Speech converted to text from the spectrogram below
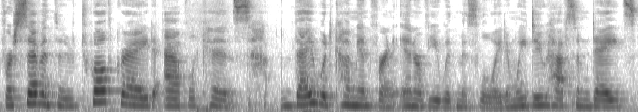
For seventh through 12th grade applicants, they would come in for an interview with Miss Lloyd, and we do have some dates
